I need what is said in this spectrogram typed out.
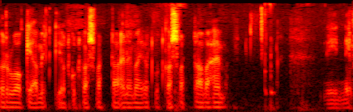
ruokia, mitkä jotkut kasvattaa enemmän, jotkut kasvattaa vähemmän. Niin, niin.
